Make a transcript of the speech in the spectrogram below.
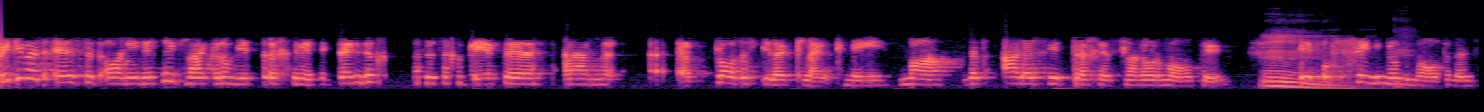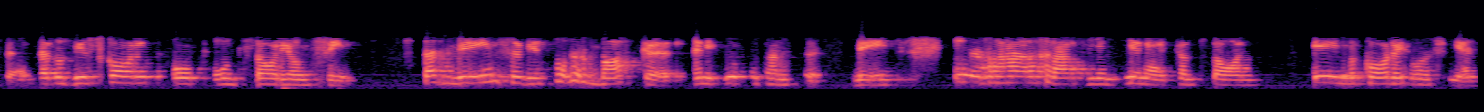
Weet jy wat is dit Annie? Dit is net lekker om weer terug te wees. Ek dink dit is 'n gebreke ehm um, plaasspieler klink nie, maar dit alles weer terug is na normaal toe. Mm. Dit of sien ten minste dat ons weer skare op ons stadion sien. Dat mense weer sonder masker in die oop kan sit, nee. En graag weer in eenheid kan staan en mekaar net ondersteun.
